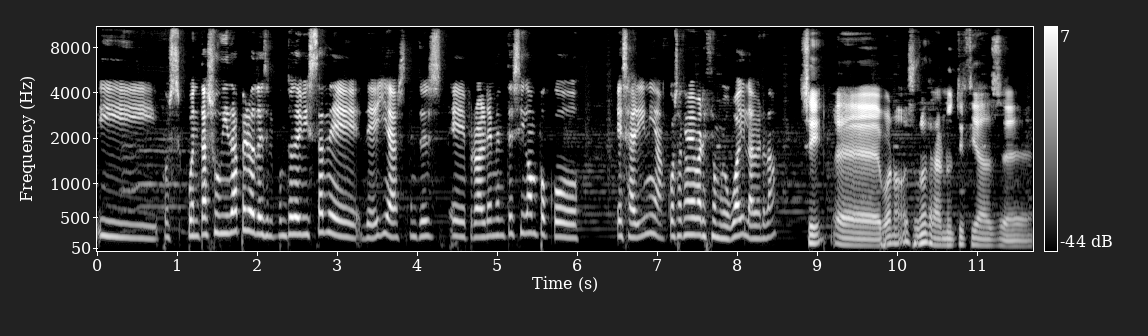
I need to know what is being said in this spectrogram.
y pues cuenta su vida pero desde el punto de vista de, de ellas. Entonces eh, probablemente siga un poco esa línea, cosa que me pareció muy guay, la verdad. Sí, eh, bueno, es una de las noticias eh,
